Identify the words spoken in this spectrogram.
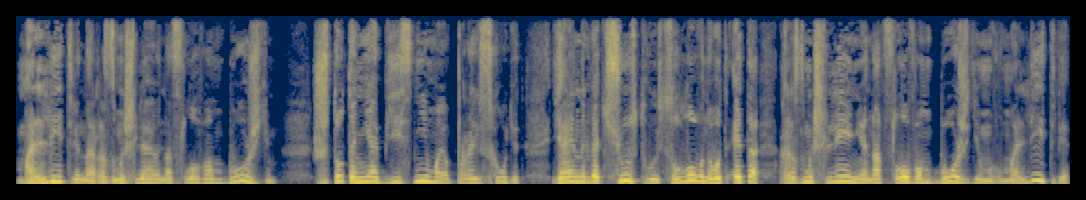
молитвенно размышляю над Словом Божьим, что-то необъяснимое происходит. Я иногда чувствую, словно вот это размышление над Словом Божьим в молитве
